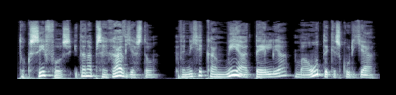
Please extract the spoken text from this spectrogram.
Το ξύφος ήταν αψεγάδιαστο, δεν είχε καμία ατέλεια μα ούτε και σκουριά.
